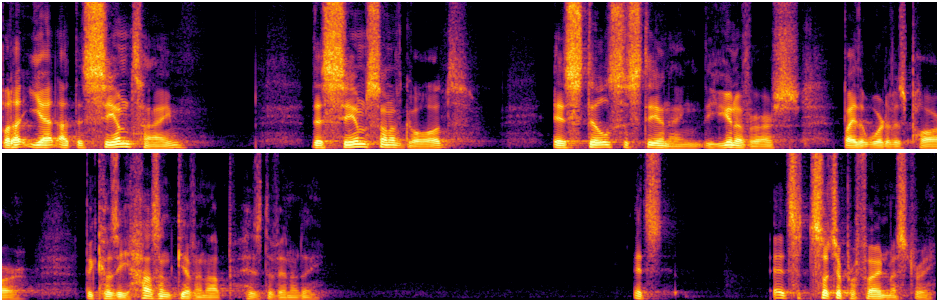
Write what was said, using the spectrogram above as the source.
But yet, at the same time, the same Son of God is still sustaining the universe by the word of his power because he hasn't given up his divinity. It's, it's such a profound mystery.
